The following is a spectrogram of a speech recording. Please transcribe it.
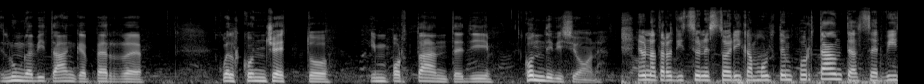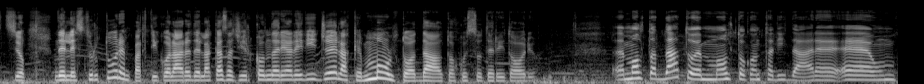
lunga vita anche per quel concetto importante di condivisione. È una tradizione storica molto importante al servizio delle strutture, in particolare della casa circondariale di Gela che molto ha dato a questo territorio. Molto ha dato e molto conta di dare, è un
